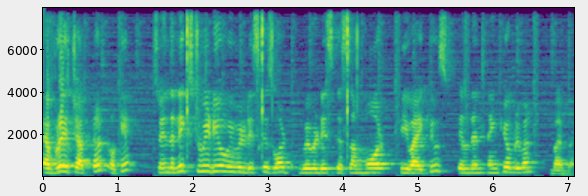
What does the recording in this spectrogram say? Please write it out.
average chapter. Okay. So in the next video we will discuss what? We will discuss some more PYQs. Till then thank you everyone. Bye bye.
